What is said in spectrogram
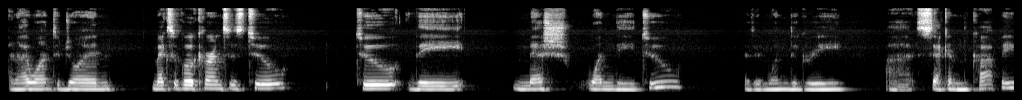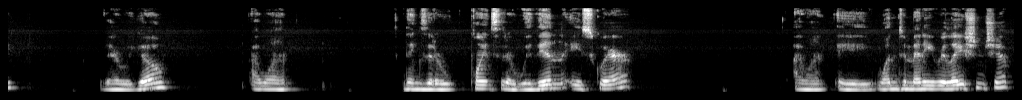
and I want to join Mexico occurrences 2 to the mesh 1D2, as in one degree uh, second copy. There we go. I want things that are points that are within a square. I want a one-to-many relationship.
